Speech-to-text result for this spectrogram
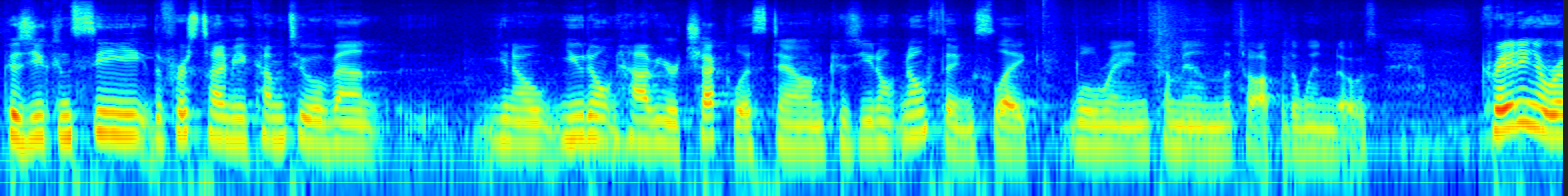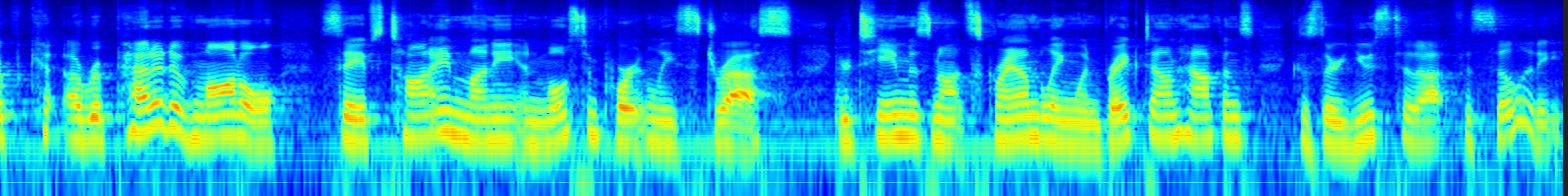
because you can see the first time you come to an event, you know, you don't have your checklist down because you don't know things like will rain come in the top of the windows. Creating a, rep a repetitive model saves time, money, and most importantly, stress. Your team is not scrambling when breakdown happens because they're used to that facility.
